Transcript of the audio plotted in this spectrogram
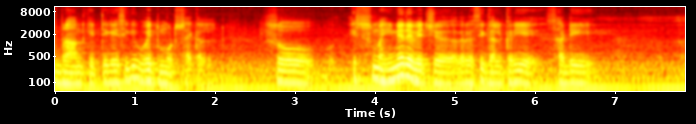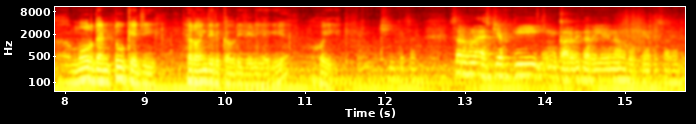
ਬਰਾਮਦ ਕੀਤੀ ਗਈ ਸੀਗੀ ਵਿਦ ਮੋਟਰਸਾਈਕਲ ਸੋ ਇਸ ਮਹੀਨੇ ਦੇ ਵਿੱਚ ਅਗਰ ਅਸੀਂ ਗੱਲ ਕਰੀਏ ਸਾਡੀ ਮੋਰ ਦੈਨ 2 ਕੇਜੀ ਹੈਰੋਇਨ ਦੀ ਰਿਕਵਰੀ ਜਿਹੜੀ ਹੈਗੀ ਹੈ ਹੋਈ ਹੈ। ਠੀਕ ਹੈ ਸਰ। ਸਰ ਹੁਣ ਐਸਟੀਐਫ ਕੀ ਕਾਰਵਾਈ ਕਰ ਰਹੀ ਹੈ ਇਹਨਾਂ ਨੂੰ ਰੋਕਿਆਂ ਤੇ ਸਾਰਿਆਂ ਤੇ?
